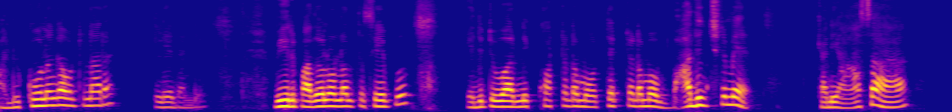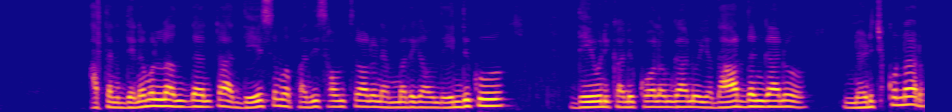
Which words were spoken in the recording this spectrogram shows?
అనుకూలంగా ఉంటున్నారా? లేదండి. వీరి పదవిలో ఉన్నంతసేపు ఎదుటివారిని కొట్టడమో తిట్టడమో బాధించడమే. కానీ ఆశ అతని దినముల్లో అందంట దేశము పది సంవత్సరాలు నెమ్మదిగా ఉంది. ఎందుకు? దేవునికి అనుకూలంగాను యథార్థంగాను నడుచుకున్నాడు.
